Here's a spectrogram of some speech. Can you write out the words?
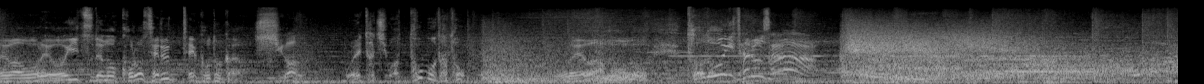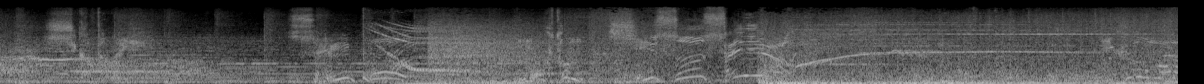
れは俺をいつでも殺せるってことか。違う。俺たちは友だと。俺はもうたのさ仕方ない。先方。木遁神数戦や行くぞまだ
